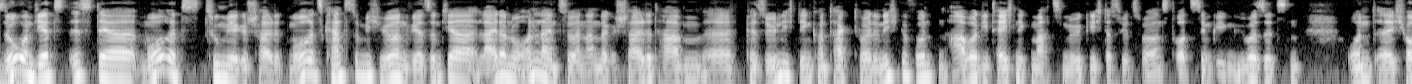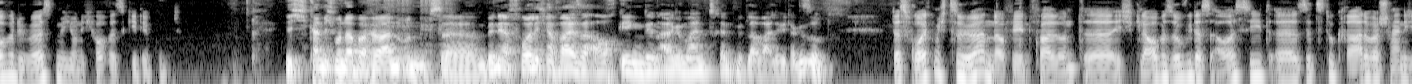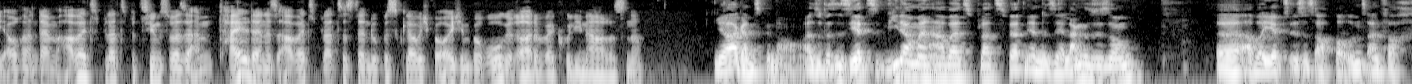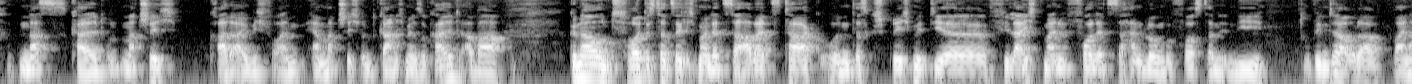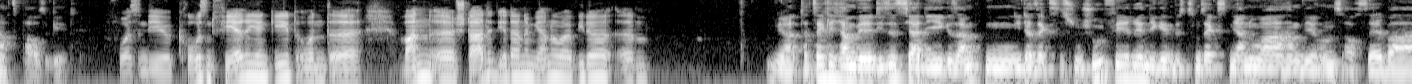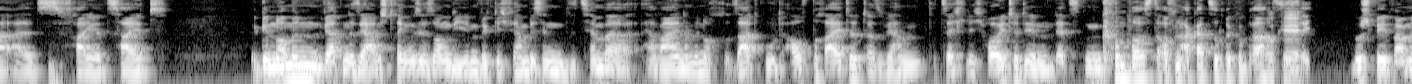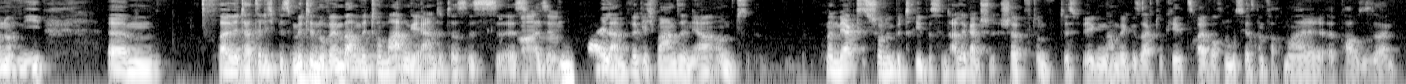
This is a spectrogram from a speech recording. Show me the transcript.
So, und jetzt ist der Moritz zu mir geschaltet. Moritz, kannst du mich hören? Wir sind ja leider nur online zueinander geschaltet, haben äh, persönlich den Kontakt heute nicht gefunden, aber die Technik macht es möglich, dass wir zwei uns trotzdem gegenüber sitzen. Und äh, ich hoffe, du hörst mich und ich hoffe, es geht dir gut. Ich kann dich wunderbar hören und äh, bin erfreulicherweise auch gegen den allgemeinen Trend mittlerweile wieder gesund. Das freut mich zu hören, auf jeden Fall. Und äh, ich glaube, so wie das aussieht, äh, sitzt du gerade wahrscheinlich auch an deinem Arbeitsplatz, beziehungsweise am Teil deines Arbeitsplatzes, denn du bist, glaube ich, bei euch im Büro gerade bei Kulinaris, ne? Ja, ganz genau. Also das ist jetzt wieder mein Arbeitsplatz. Wir hatten ja eine sehr lange Saison, äh, aber jetzt ist es auch bei uns einfach nass, kalt und matschig. Gerade eigentlich vor allem eher matschig und gar nicht mehr so kalt, aber Genau, und heute ist tatsächlich mein letzter Arbeitstag und das Gespräch mit dir vielleicht meine vorletzte Handlung, bevor es dann in die Winter- oder Weihnachtspause geht. Bevor es in die großen Ferien geht und äh, wann äh, startet ihr dann im Januar wieder? Ähm? Ja, tatsächlich haben wir dieses Jahr die gesamten niedersächsischen Schulferien, die gehen bis zum 6. Januar, haben wir uns auch selber als freie Zeit genommen. Wir hatten eine sehr anstrengende Saison, die eben wirklich, wir haben bis in Dezember herein, haben wir noch Saatgut aufbereitet. Also wir haben tatsächlich heute den letzten Kompost auf den Acker zurückgebracht. Okay. So spät waren wir noch nie. Ähm, weil wir tatsächlich bis Mitte November haben wir Tomaten geerntet. Das ist, ist also in Thailand wirklich Wahnsinn, ja. Und man merkt es schon im Betrieb, es sind alle ganz schön erschöpft und deswegen haben wir gesagt, okay, zwei Wochen muss jetzt einfach mal äh, Pause sein.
